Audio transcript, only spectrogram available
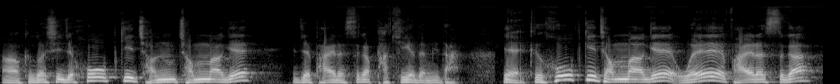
어, 그것이 이제 호흡기 전, 점막에 이제 바이러스가 박히게 됩니다. 예, 그 호흡기 점막에 왜 바이러스가 어,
